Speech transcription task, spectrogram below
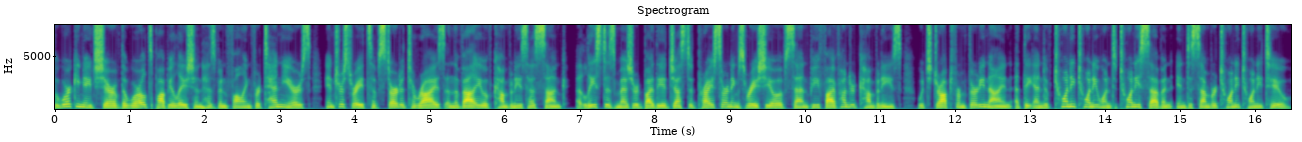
the working age share of the world's population has been falling for 10 years, interest rates have started to rise, and the value of companies has sunk, at least as measured by the adjusted price earnings ratio of S&P 500 companies, which dropped from 39 at the end of 2021 to 27 in December 2022.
